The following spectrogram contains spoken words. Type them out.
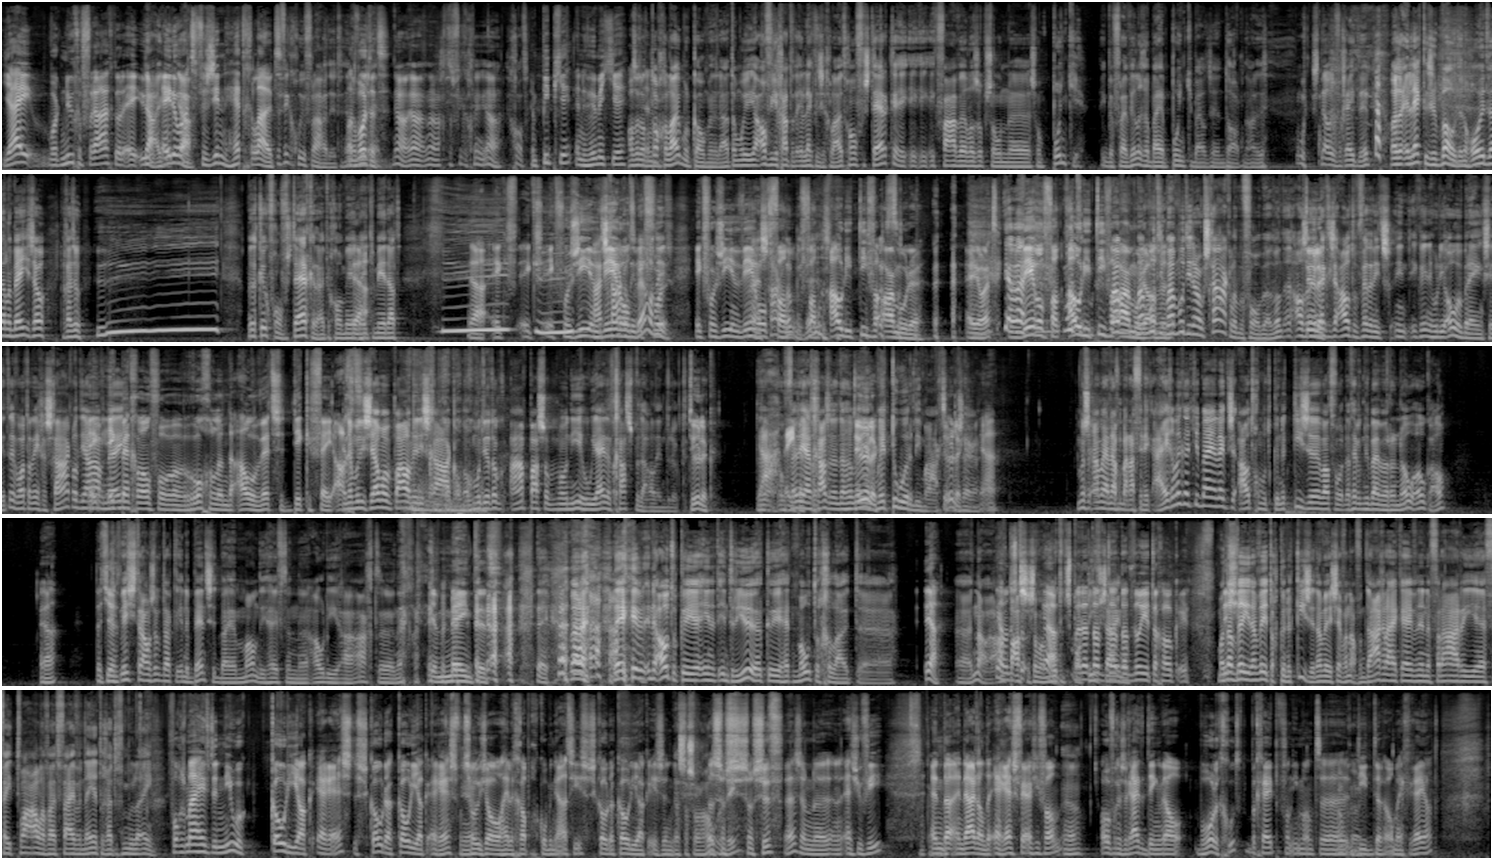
Jij wordt nu gevraagd door de EU. Ja, ik- Eduard, ja. verzin het geluid. Dat vind ik een goede vraag dit. En Wat wordt het? Ja, ja, nou, dat vind ik een. Ja, god. Een piepje, een hummetje. Als er dan en- toch geluid moet komen, inderdaad, dan moet je, ja, of je gaat het elektrische geluid gewoon versterken. Ik, ik, ik vaar wel eens op zo'n eh, zo'n pontje. Ik ben vrijwilliger bij een pontje bij ons in het dorp. Nou, dat moet je snel weer vergeten. dit. Is een elektrische boot. En dan hoor je het wel een beetje zo. Dan ga je zo. Maar dat kun je ook gewoon versterken. Dan heb je gewoon meer, een beetje meer dat. Ja, ik, ik, ik voorzie een wereld. die wel ik, of voor- ik voorzie een wereld van, van auditieve armoede. Eduard. Ja, een wereld van moet- auditieve Maar, armoede. maar, moet maar moet hij dan ook schakelen bijvoorbeeld? Want als een elektrische auto verder niet... in- Ik weet niet hoe die overbrenging zit. hè. Wordt erin geschakeld, ja of ik, nee? ik ben gewoon voor een rochelende, ouderwetse, dikke V8. En dan moet hij zelf maar bepalen wanneer hij schakelt. Of moet hij dat ook aanpassen op de manier hoe jij dat gaspedaal indrukt? Tuurlijk. Ja, hoe verder jij het gas, dan hoe tuurlijk. meer toeren die maakt, Tuurlijk, zeggen. ja. Maar, dan, maar dan vind ik eigenlijk dat je bij een elektrische auto moet kunnen kiezen wat voor... Dat heb ik nu bij mijn Renault ook al. ja. Dat je, Wist je trouwens ook dat ik in de band zit bij een man die heeft een eh, Audi A8? eh, nee, je meent het. nee. Maar eh, nee, in de auto kun je in het interieur kun je het motorgeluid... Ja. nou, ja aanpassen, zomaar ja, moet het maar dat, sportief dat, zijn. dat, wil je toch ook... Maar Wist dan je- wil, je, dan wil je toch kunnen kiezen. Dan wil je zeggen van, nou, vandaag rijd ik even in een Ferrari eh, V12 uit 95 uit de Formule 1. Volgens mij heeft de nieuwe Kodiak RS, de Skoda Kodiak RS, wat Ja. sowieso al een hele grappige combinatie is. Skoda Kodiak is een Dat is toch zo'n dat is zo'n SUV, hè, zo'n eh, een SUV. En, da- en daar dan de RS-versie van. Ja. Overigens rijdt het ding wel behoorlijk goed, begrepen van iemand eh, die er al mee gereden had.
